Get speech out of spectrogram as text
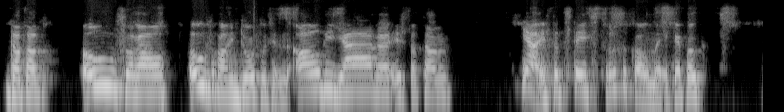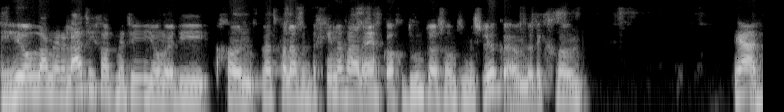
dat dat overal, overal in doorvoert. En al die jaren is dat dan, ja, is dat steeds teruggekomen. Ik heb ook een heel lange relatie gehad met een jongen die gewoon, wat vanaf het begin af aan eigenlijk al gedoemd was om te mislukken. Omdat ik gewoon, ja,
